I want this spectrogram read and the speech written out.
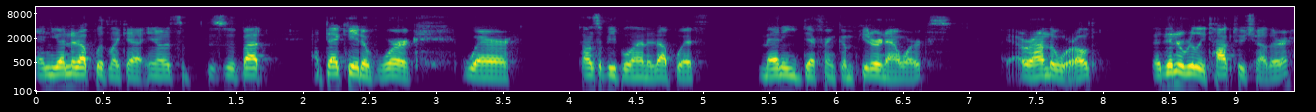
And you ended up with like a you know this is about a decade of work where tons of people ended up with many different computer networks around the world that didn't really talk to each other,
